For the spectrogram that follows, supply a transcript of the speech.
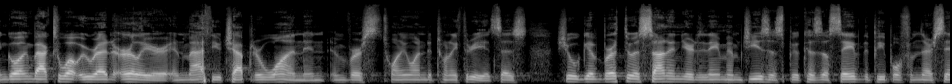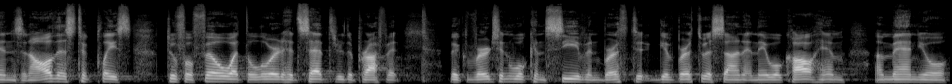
And going back to what we read earlier in Matthew chapter 1, in, in verse 21 to 23, it says, She will give birth to a son, and you're to name him Jesus, because he'll save the people from their sins. And all this took place to fulfill what the Lord had said through the prophet. The virgin will conceive and birth to, give birth to a son, and they will call him Emmanuel,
